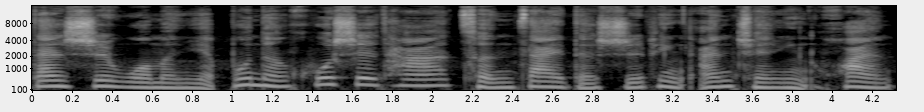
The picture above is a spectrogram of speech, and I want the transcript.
但是我们也不能忽视它存在的食品安全隐患。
